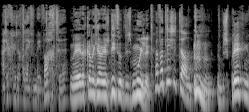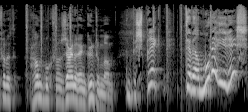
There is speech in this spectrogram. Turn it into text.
Maar daar kun je toch wel even mee wachten? Nee, dat kan ik jou juist niet, want het is moeilijk. Maar wat is het dan? Een bespreking van het handboek van Zuiner en Gunterman. Een bespreek... Terwijl moeder hier is?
